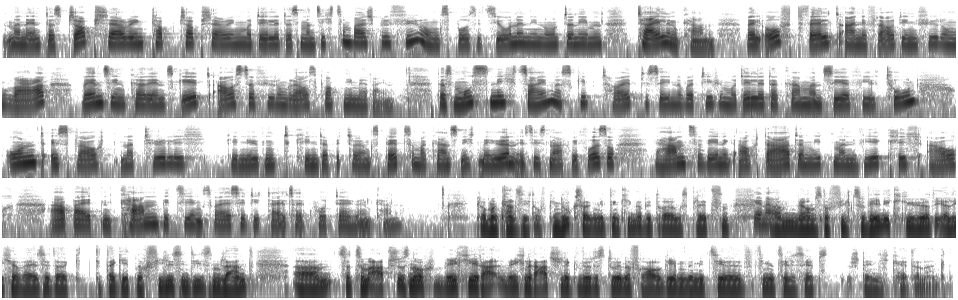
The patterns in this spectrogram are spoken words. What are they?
man nennt das Jobsharing, Top-Jobsharing-Modelle, dass man sich zum Beispiel Führungspositionen in Unternehmen teilen kann. Weil oft fällt eine Frau, die in Führung war, wenn sie in Karenz geht, aus der Führung rauskommt, nie mehr rein. Das muss nicht sein. Es gibt heute sehr innovative Modelle, da kann man sehr viel tun. Und es braucht natürlich genügend Kinderbetreuungsplätze. Man kann es nicht mehr hören. Es ist nach wie vor so. Wir haben zu wenig auch da, damit man wirklich auch arbeiten kann, beziehungsweise die Teilzeitquote erhöhen kann. Ich glaube, man kann es nicht oft genug sagen mit den Kinderbetreuungsplätzen. Genau. Ähm, wir haben es noch viel zu wenig gehört, ehrlicherweise. Da, da geht noch vieles in diesem Land. Ähm, so zum Abschluss noch, welche, welchen Ratschlag würdest du einer Frau geben, damit sie ihre finanzielle Selbstständigkeit erlangt?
